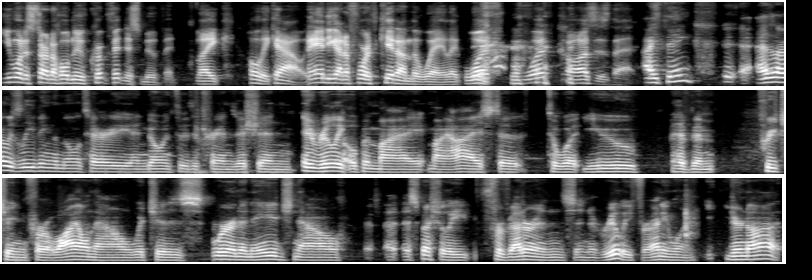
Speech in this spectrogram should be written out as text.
you want to start a whole new fitness movement. Like, holy cow. And you got a fourth kid on the way. Like what what causes that? I think eh, as I was leaving the military and going through the transition, it really opened my my eyes to to what you have been preaching for a while now, which is we're in an age now especially for veterans and really for anyone you're not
